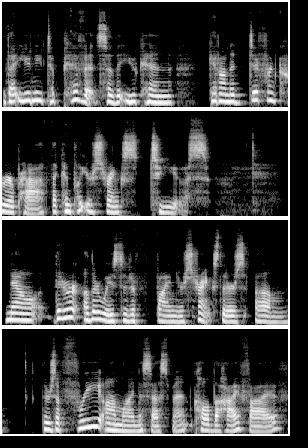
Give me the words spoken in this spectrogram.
that you need to pivot so that you can get on a different career path that can put your strengths to use. Now, there are other ways to define your strengths. There's um, there's a free online assessment called the High Five,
